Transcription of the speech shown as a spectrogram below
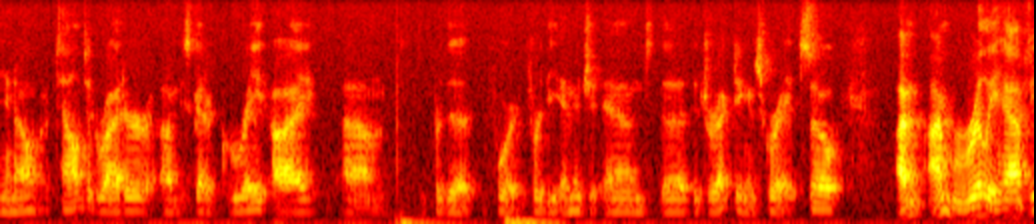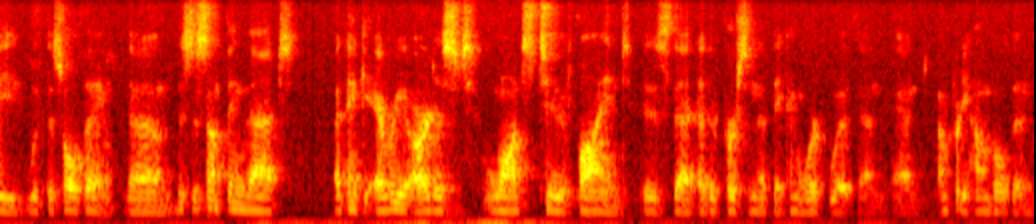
You know, a talented writer. Um, he's got a great eye um, for the for for the image, and the, the directing is great. So. I'm I'm really happy with this whole thing. Um, this is something that I think every artist wants to find is that other person that they can work with, and and I'm pretty humbled and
